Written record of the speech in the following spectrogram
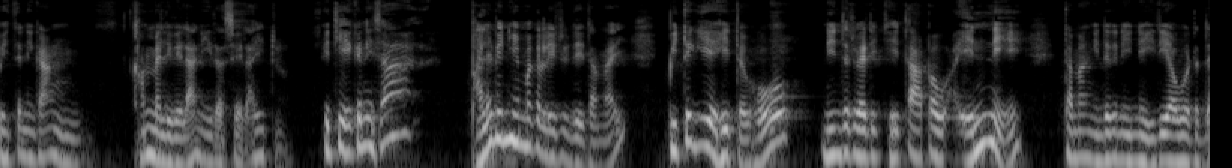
හිත නිකන් කම්මැලි වෙලා නීරස වෙලා හිටිනවා. ඉතින් ඒක නිසා පළවෙනියම කළ යුතු දේ තමයි පිට ගිය හිත හෝ නින්දට වැටිච්ච හිත ආපහු එන්නේ Taman ඉඳගෙන ඉන්න ඉරියව්වටද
